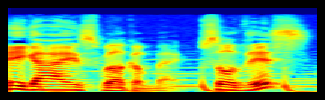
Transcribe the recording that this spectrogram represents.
Hey guys, welcome back. So this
